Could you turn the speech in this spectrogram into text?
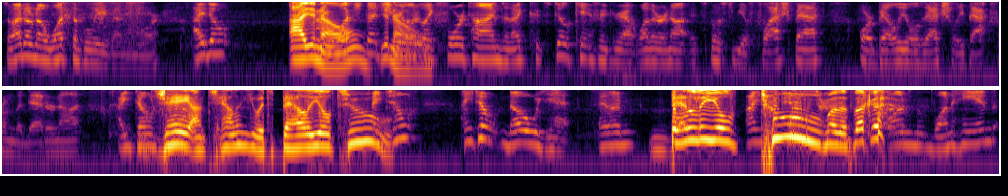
So I don't know what to believe anymore. I don't. Ah, you know, I watched that trailer know. like four times, and I could still can't figure out whether or not it's supposed to be a flashback or Belial is actually back from the dead or not. I don't. Jay, I'm telling you, it's Belial too. I don't. I don't know yet, and I'm Belial I'm two, motherfucker. On one hand,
